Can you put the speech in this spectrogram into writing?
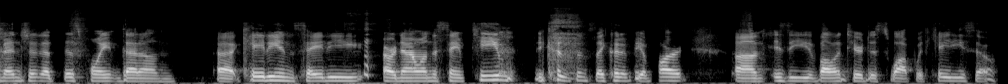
mention at this point that um, uh, Katie and Sadie are now on the same team because since they couldn't be apart, um, Izzy volunteered to swap with Katie. So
